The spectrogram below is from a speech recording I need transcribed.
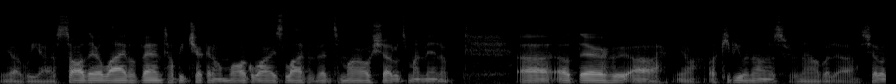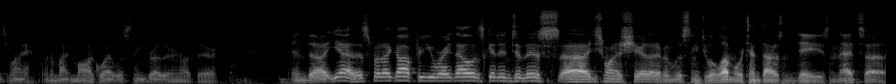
you know, we uh, saw their live event. I'll be checking out Mogwai's live event tomorrow. Shout out to my man uh, out there who, uh, you know, I'll keep you anonymous for now, but uh, shout out to my one of my Mogwai listening brethren out there. And uh, yeah, that's what I got for you right now. Let's get into this. Uh, I just want to share that I've been listening to a lot more 10,000 Days, and that's, I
